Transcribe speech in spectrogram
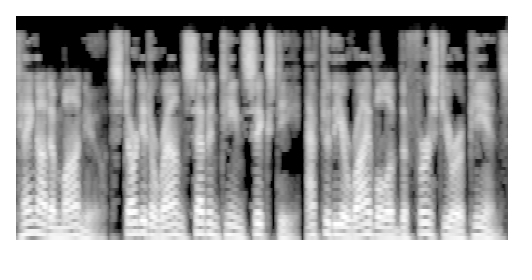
Tangata Manu started around 1760, after the arrival of the first Europeans,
